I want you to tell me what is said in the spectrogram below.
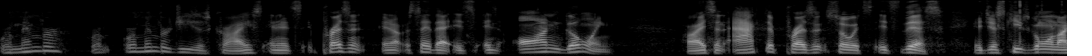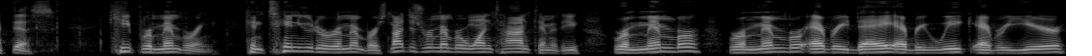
remember, remember Jesus Christ. And it's present, and I would say that it's, it's ongoing. All right, it's an active present, so it's, it's this. It just keeps going like this. Keep remembering. Continue to remember. It's not just remember one time, Timothy. Remember, remember every day, every week, every year,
